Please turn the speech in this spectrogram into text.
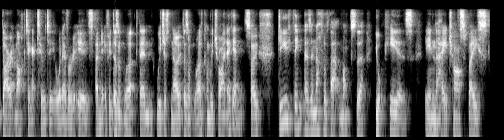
direct marketing activity or whatever it is and if it doesn't work then we just know it doesn't work and we try it again. So do you think there's enough of that amongst the, your peers in the hr space?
